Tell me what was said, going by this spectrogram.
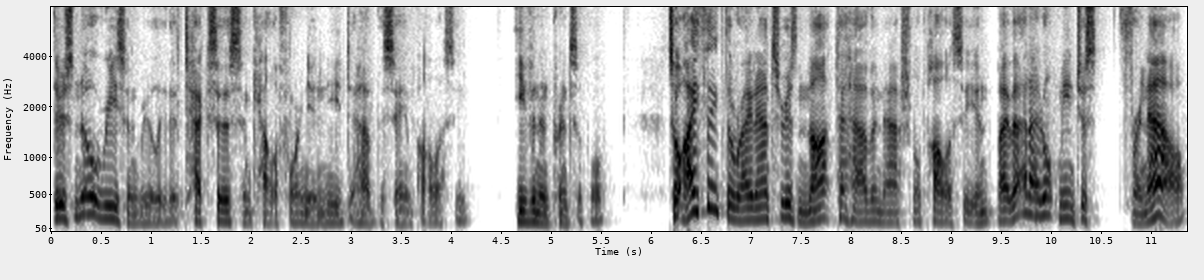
There's no reason, really, that Texas and California need to have the same policy, even in principle. So I think the right answer is not to have a national policy. And by that, I don't mean just for now,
